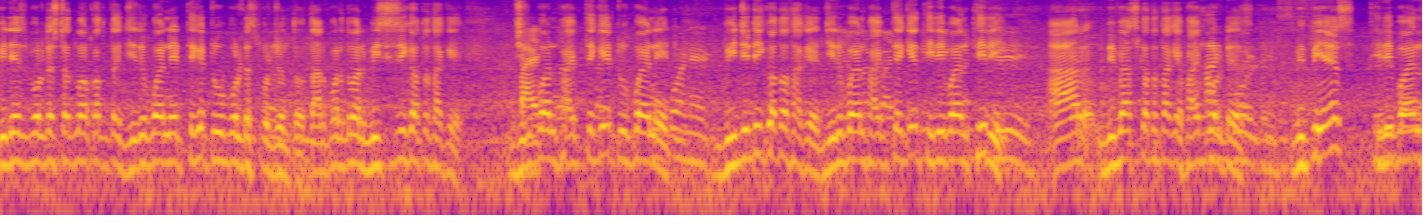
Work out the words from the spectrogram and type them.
বিডিএস ভোল্টেজটা তোমার কত থাকে? জিরো পয়েন্ট এইট থেকে টু ভোল্টেজ পর্যন্ত। তারপরে তোমার বিসিসি কত থাকে? জিরো পয়েন্ট ফাইভ থেকে টু পয়েন্ট এইট 2.8 বিডিডি কত থাকে? জিরো পয়েন্ট ফাইভ থেকে থ্রি পয়েন্ট থ্রি আর বিবাস কত থাকে? Five voltage. VPS three point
